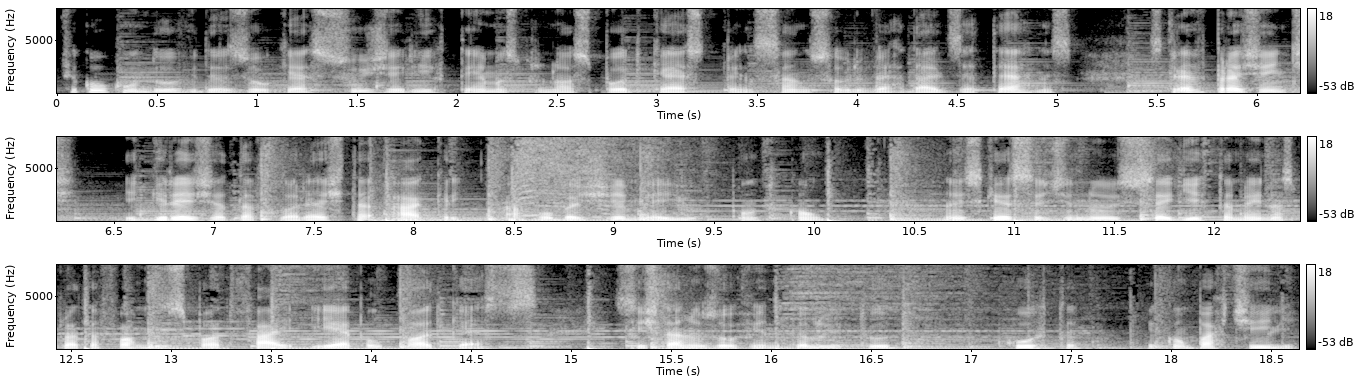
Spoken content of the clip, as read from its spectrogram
Ficou com dúvidas ou quer sugerir temas para o nosso podcast Pensando sobre Verdades Eternas? Escreve para a gente, igreja da floresta acre, gmail.com. Não esqueça de nos seguir também nas plataformas Spotify e Apple Podcasts. Se está nos ouvindo pelo YouTube, curta e compartilhe.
